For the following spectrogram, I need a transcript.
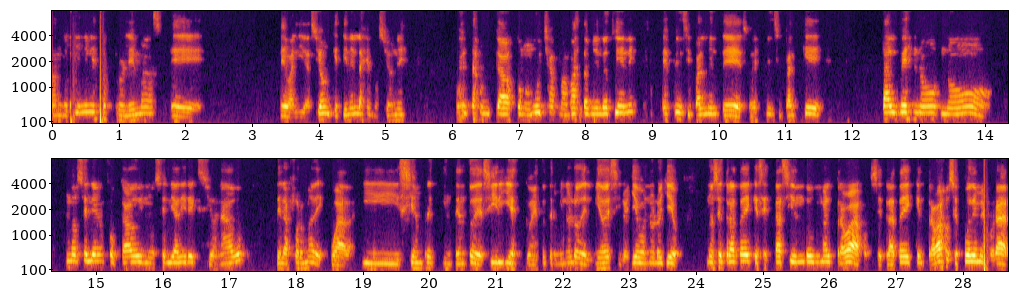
cuando tienen estos problemas eh, de validación, que tienen las emociones vueltas un caos, como muchas mamás también lo tienen, es principalmente eso, es principal que tal vez no, no, no se le ha enfocado y no se le ha direccionado de la forma adecuada. Y siempre intento decir, y con esto termino lo del miedo de si lo llevo o no lo llevo, no se trata de que se está haciendo un mal trabajo, se trata de que el trabajo se puede mejorar,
